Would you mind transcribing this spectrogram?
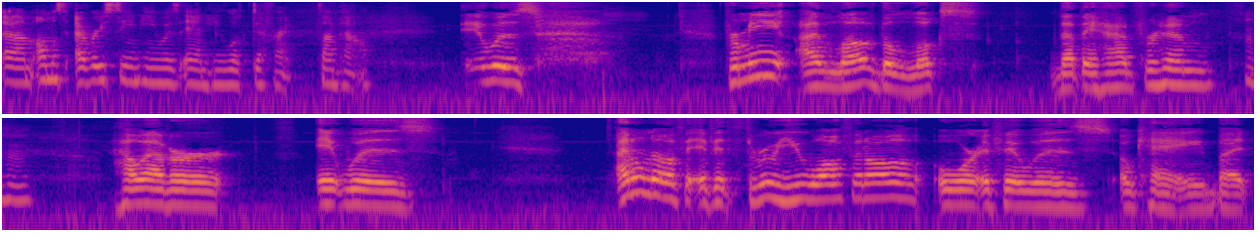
Um, almost every scene he was in, he looked different somehow. it was for me i love the looks that they had for him however it was i don't know if, if it threw you off at all or if it was okay but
